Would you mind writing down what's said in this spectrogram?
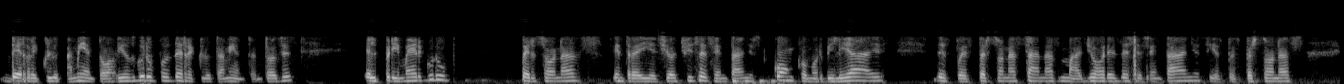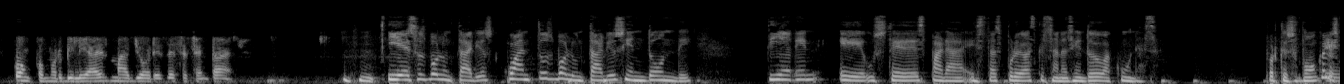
de reclutamiento, varios grupos de reclutamiento. Entonces, el primer grupo, personas entre 18 y 60 años con comorbilidades, después personas sanas mayores de 60 años y después personas con comorbilidades mayores de 60 años. Y esos voluntarios, ¿cuántos voluntarios y en dónde tienen eh, ustedes para estas pruebas que están haciendo de vacunas? Porque supongo que los,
